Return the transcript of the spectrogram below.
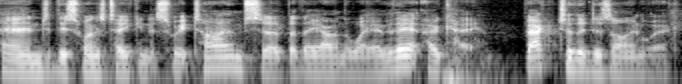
And this one's taking its sweet time, so but they are on the way over there. Okay, back to the design work.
